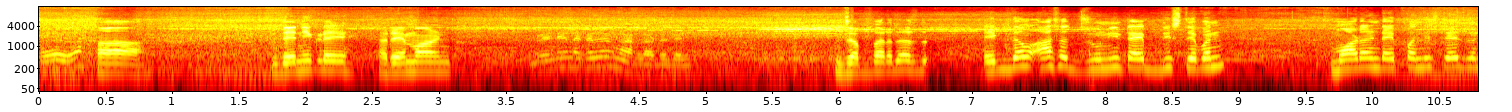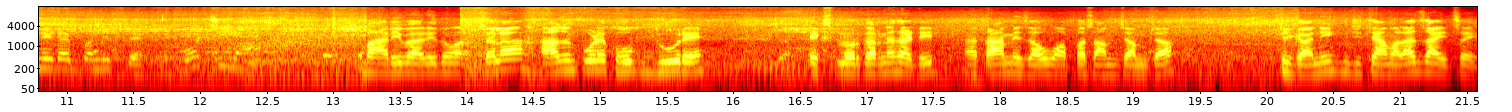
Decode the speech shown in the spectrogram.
हो? हां. देन इकडे रेमंड जबरदस्त. एकदम असं जुनी टाईप दिसते पण मॉडर्न टाईप पण दिसते जुनी टाईप पण दिसते. भारी भारी तुम्हाला चला अजून पुढे खूप दूर आहे एक्सप्लोअर करण्यासाठी. आता आम्ही जाऊ वापस आमच्या आमच्या ठिकाणी जिथे आम्हाला जायचं आहे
